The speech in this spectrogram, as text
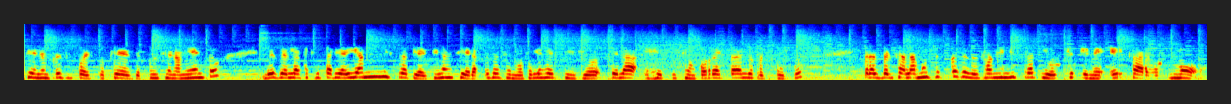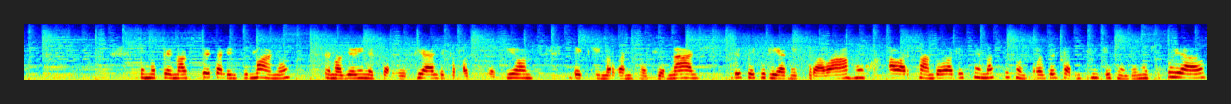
tiene un presupuesto que es de funcionamiento. Desde la Secretaría Administrativa y Financiera pues hacemos el ejercicio de la ejecución correcta de los recursos, transversal a muchos procesos administrativos que tiene el cargo como como temas de talento humano, temas de bienestar social, de capacitación, de clima organizacional, de seguridad en el trabajo, abarcando varios temas que son transversales y que son de mucho cuidado,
